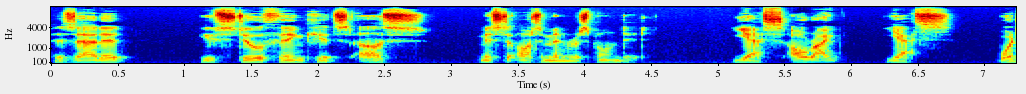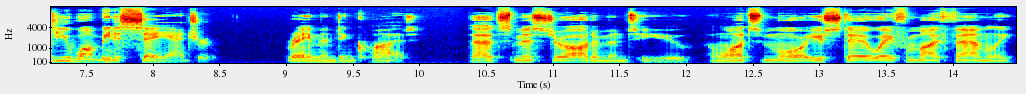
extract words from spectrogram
Is that it? You still think it's us? Mr. Ottoman responded. Yes, all right, yes. What do you want me to say, Andrew? Raymond inquired. That's Mr. Ottoman to you, and what's more, you stay away from my family,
